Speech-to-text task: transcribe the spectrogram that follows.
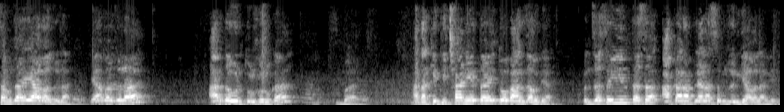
समजा या बाजूला. या बाजूला अर्धवर्तुळ करू का? बर. आता किती छान येत आहे तो भाग जाऊ द्या. पण जसं येईल तसं आकार आपल्याला समजून घ्यावा लागेल.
